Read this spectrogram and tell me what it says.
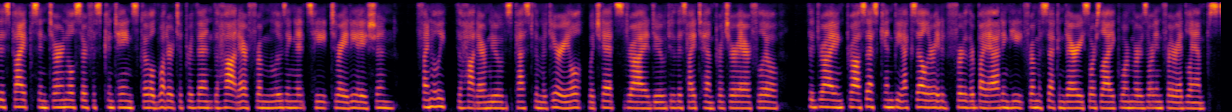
This pipe's internal surface contains cold water to prevent the hot air from losing its heat to radiation. Finally, the hot air moves past the material, which gets dry due to this high temperature airflow. The drying process can be accelerated further by adding heat from a secondary source like warmers or infrared lamps.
